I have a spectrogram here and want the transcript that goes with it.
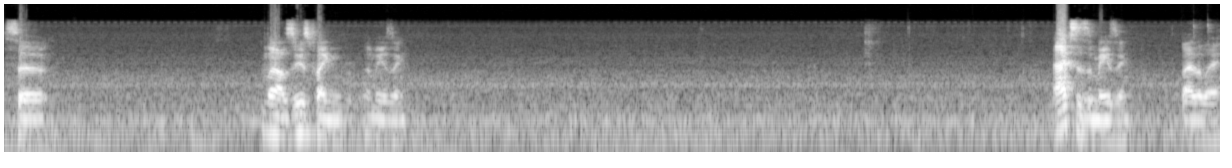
so, wow, Zhu's playing amazing. Axe is amazing by the way.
